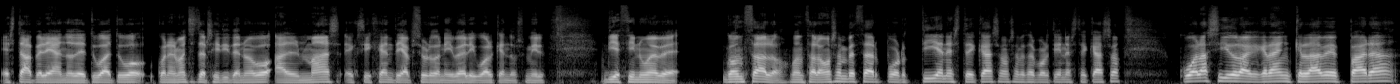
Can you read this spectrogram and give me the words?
está peleando de tú a tú con el Manchester City de nuevo al más exigente y absurdo nivel, igual que en 2019. Gonzalo, Gonzalo, vamos a empezar por ti en este caso, vamos a empezar por ti en este caso. ¿Cuál ha sido la gran clave para,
